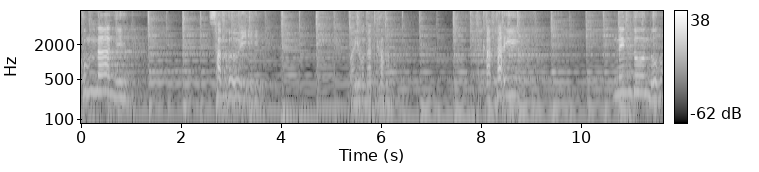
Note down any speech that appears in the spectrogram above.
こんなに寒い真夜中。硬い粘土の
